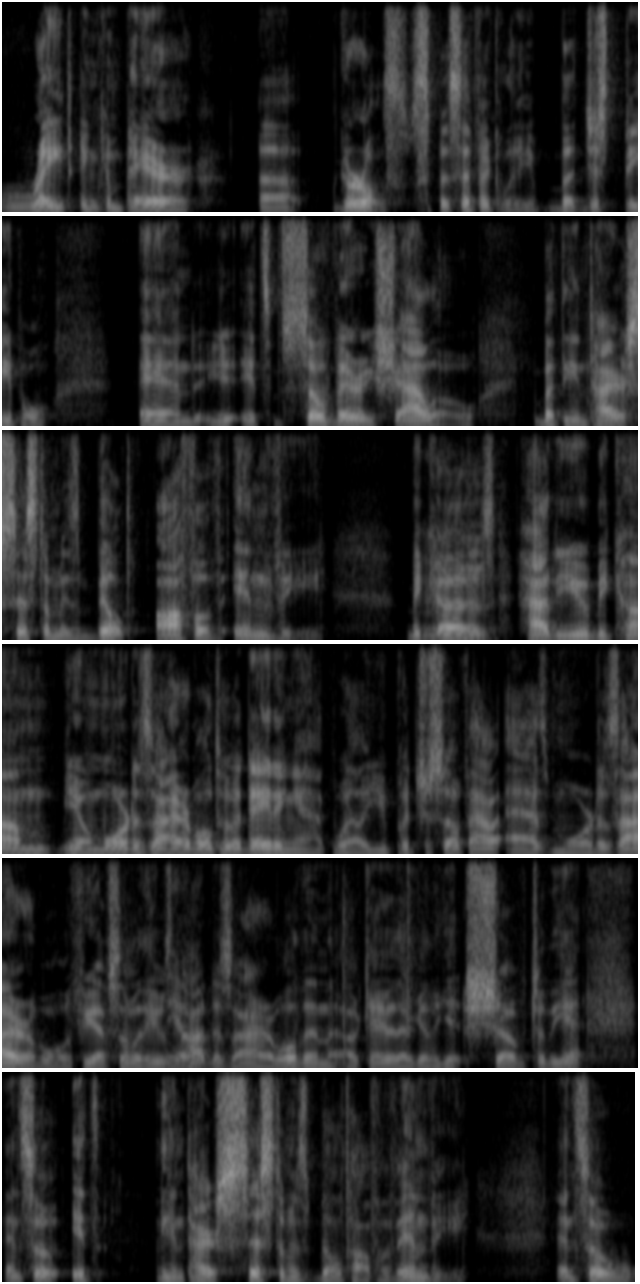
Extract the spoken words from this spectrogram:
rate and compare uh, girls specifically, but just people. And it's so very shallow. But the entire system is built off of envy mm-hmm. because how do you become you know more desirable to a dating app well you put yourself out as more desirable if you have somebody who's Yep. not desirable then okay they're going to get shoved to the end and so it's the entire system is built off of envy and so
